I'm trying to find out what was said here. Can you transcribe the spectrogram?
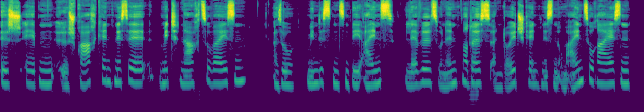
ist eben äh, Sprachkenntnisse mit nachzuweisen also mindestens ein B1-Level, so nennt man das, an Deutschkenntnissen, um einzureisen.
